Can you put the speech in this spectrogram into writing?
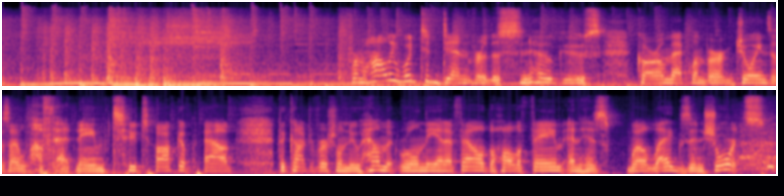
From Hollywood to Denver, the snow goose, Karl Mecklenburg, joins us. I love that name to talk about the controversial new helmet rule in the NFL, the Hall of Fame, and his, well, legs in shorts.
